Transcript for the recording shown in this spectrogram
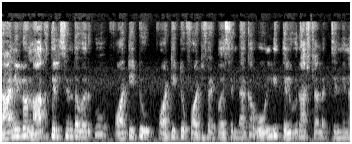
దానిలో నాకు తెలిసినంత వరకు forty two forty two forty five percent దాకా ఓన్లీ తెలుగు రాష్ట్రాలకు చెందిన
